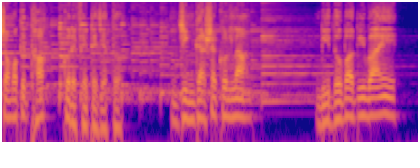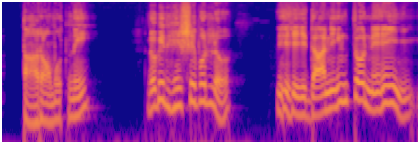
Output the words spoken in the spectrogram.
চমকে ধক করে ফেটে যেত। জিজ্ঞাসা করলাম, বিধবা বিবাহে তার অমত নেই? নবীন হেসে বলল ইদানিং তো নেই।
